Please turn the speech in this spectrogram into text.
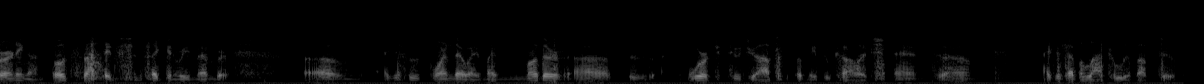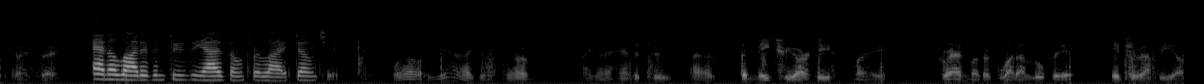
burning on both sides since I can remember. Um, I guess I was born that way. My mother uh, worked two jobs to put me through college, and um, I just have a lot to live up to. What can I say? And a lot of enthusiasm for life, don't you? Well, yeah. I just um, I gotta hand it to uh, the matriarchy, my grandmother Guadalupe Echevarría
